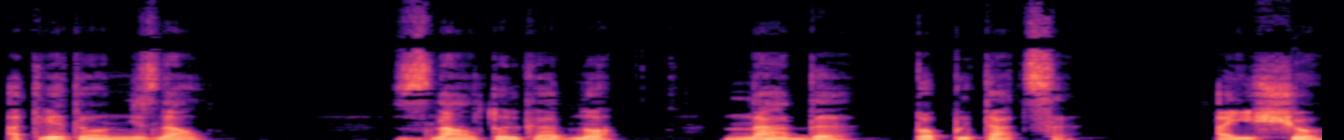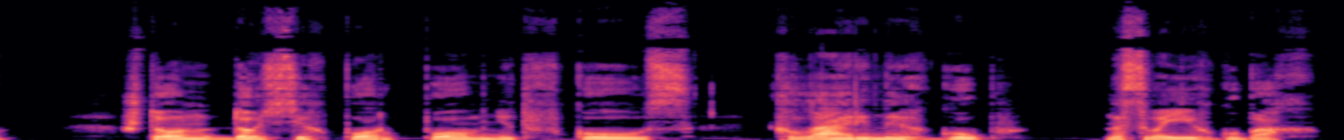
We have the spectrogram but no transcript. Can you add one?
Ответа он не знал. Знал только одно — надо попытаться. А еще, что он до сих пор помнит вкус Клариных губ на своих губах.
